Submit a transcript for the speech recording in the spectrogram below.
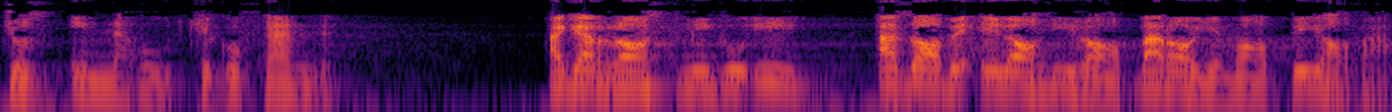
جز این نبود که گفتند اگر راست می‌گویی عذاب الهی را برای ما بیاور.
